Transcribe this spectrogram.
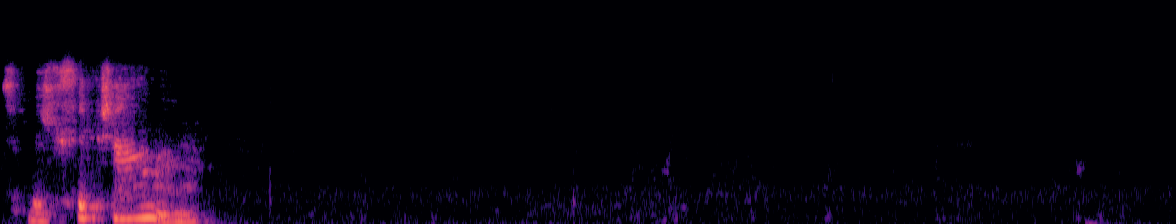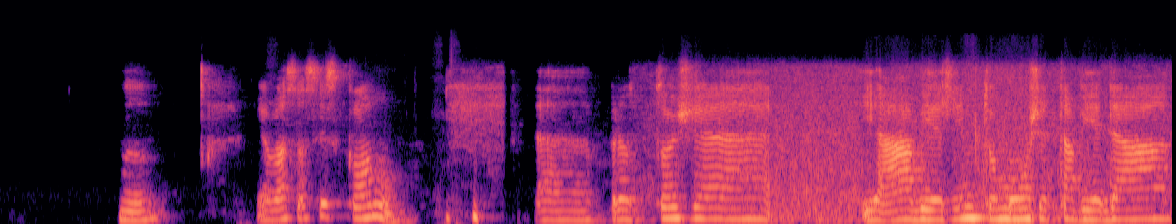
Co bych si přála? Hm. Já vás asi zklamu, eh, protože já věřím tomu, že ta věda,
